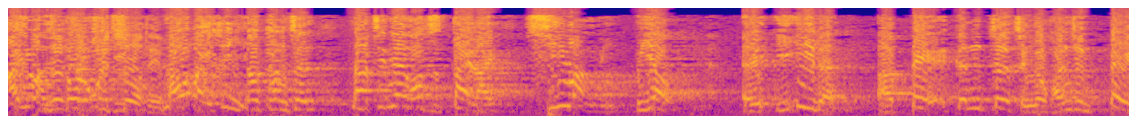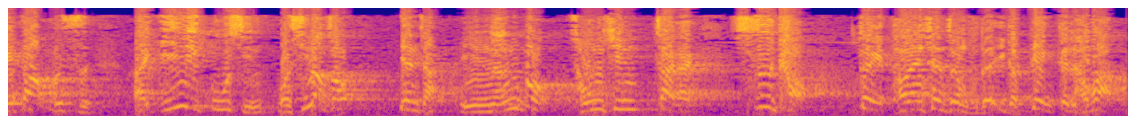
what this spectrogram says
还有很多认真问题去做的老百姓也要抗争。那今天我只带来，希望你不要呃一意的啊背跟这整个环境背道而驰啊一意孤行。我希望说，院长你能够重新再来思考对桃园县政府的一个变更，好不好？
